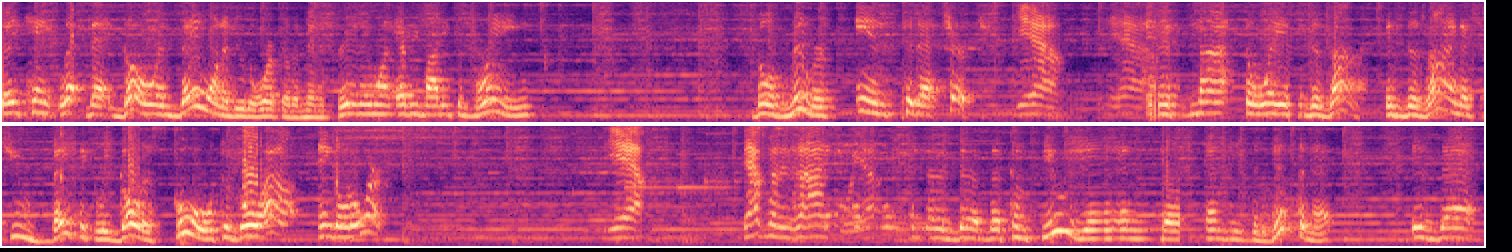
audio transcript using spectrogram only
they can't let that go and they want to do the work of the ministry and they want everybody to bring those members into that church yeah yeah and it's not the way it's designed it's designed that you basically go to school to go out and go to work. Yeah, that's what it's designed for. Yeah. The, the, the confusion and the and the, the disconnect is that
